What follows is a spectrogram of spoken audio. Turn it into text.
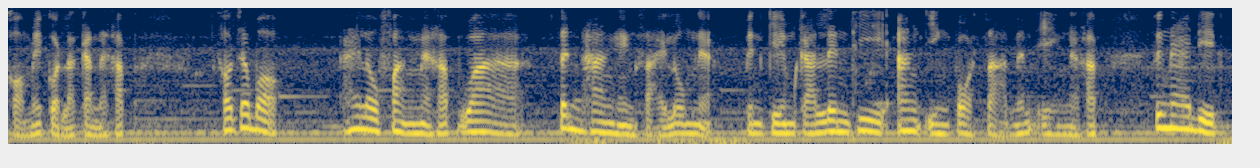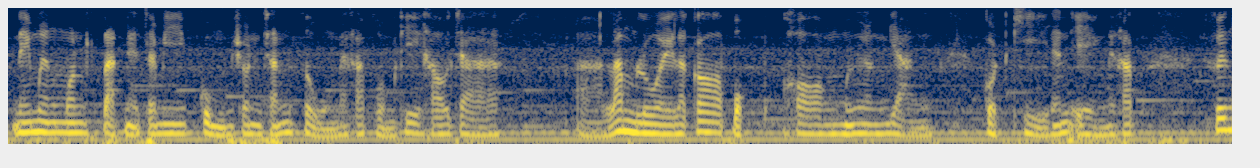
ขอไม่กดแล้วกันนะครับ เขาจะบอกให้เราฟังนะครับว่าเส้นทางแห่งสายลมเนี่ยเป็นเกมการเล่นที่อ้างอิงประวัติศาสตร์นั่นเองนะครับ ซึ่งในอดีตในเมืองมอนสตัดเนี่ยจะมีกลุ่มชนชั้นสูงนะครับ ผมที่เขาจะร่ำรวยแล้วก็ปกครองเมืองอย่างกดขี่นั่นเองนะครับ ซึ่ง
